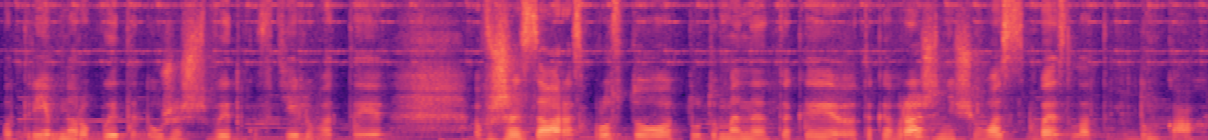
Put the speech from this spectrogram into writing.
потрібно робити дуже швидко, втілювати вже зараз. Просто тут у мене таке, таке враження, що у вас безлад в думках.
